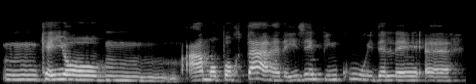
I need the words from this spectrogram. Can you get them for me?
mh, mm, che io mh, mm, amo portare, degli esempi in cui delle, eh,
